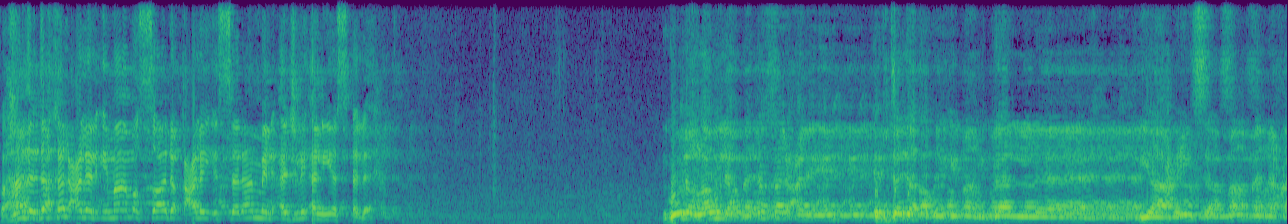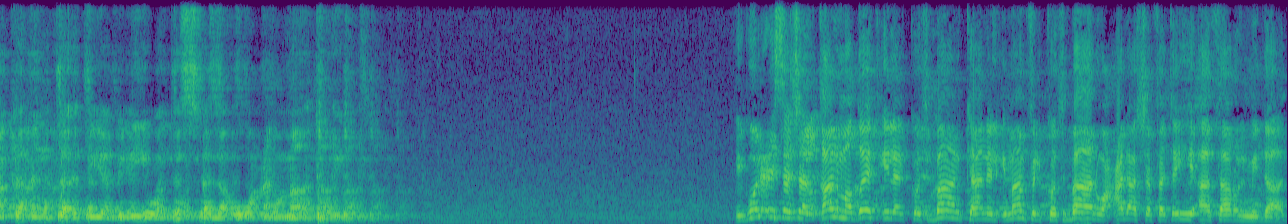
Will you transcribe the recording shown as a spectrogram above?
فهذا دخل على الإمام الصادق عليه السلام من أجل أن يسأله. يقول الراوي لما دخل عليه ابتدأ أبو الإمام قال يا عيسى ما منعك أن تأتي بني وتسأله عما تريد؟ يقول عيسى شلقان مضيت إلى الكثبان. كان الإمام في الكثبان وعلى شفتيه آثار المداد.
